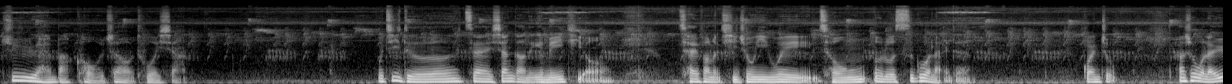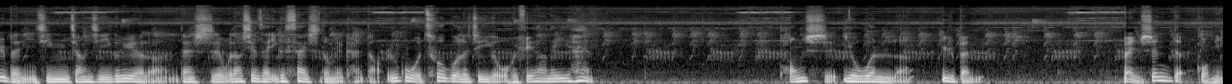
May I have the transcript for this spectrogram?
居然把口罩脱下。我记得在香港的一个媒体哦，采访了其中一位从俄罗斯过来的观众。他说：“我来日本已经将近一个月了，但是我到现在一个赛事都没看到。如果我错过了这个，我会非常的遗憾。”同时又问了日本本身的国民，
